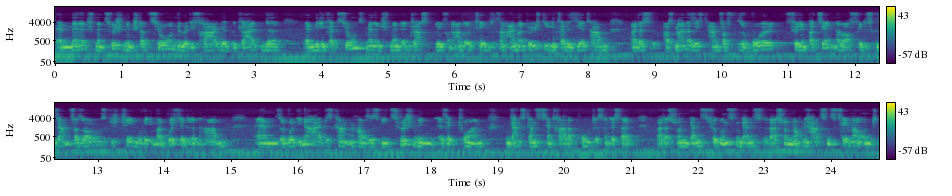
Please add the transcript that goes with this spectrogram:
äh, Management zwischen den Stationen, über die Frage begleitende äh, Medikationsmanagement, Entlastbrief und andere Themen sozusagen einmal durchdigitalisiert haben, weil das aus meiner Sicht einfach sowohl für den Patienten, aber auch für das Gesamtversorgungsgeschehen, wo wir immer Brüche drin haben, ähm, sowohl innerhalb des Krankenhauses wie zwischen den äh, Sektoren ein ganz, ganz zentraler Punkt ist. Und deshalb war das schon ganz für uns ein ganz, war schon noch ein Herzensthema und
